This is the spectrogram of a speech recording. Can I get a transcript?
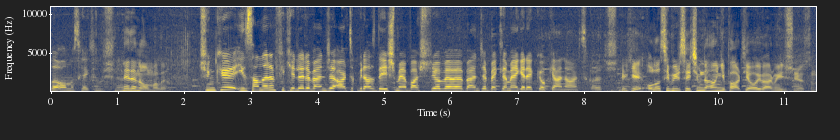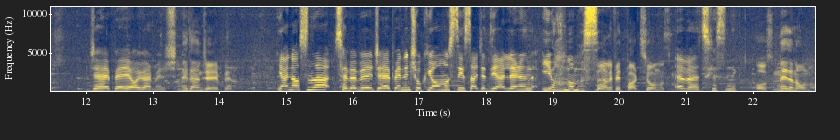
da olması gerektiğini düşünüyorum. Neden olmalı? Çünkü insanların fikirleri bence artık biraz değişmeye başlıyor ve bence beklemeye gerek yok yani artık öyle düşünüyorum. Peki olası bir seçimde hangi partiye oy vermeyi düşünüyorsunuz? CHP'ye oy vermeyi düşünüyorum. Neden CHP? Yani aslında sebebi CHP'nin çok iyi olması değil sadece diğerlerinin iyi olmaması. Muhalefet partisi olmasın mı? Evet kesinlikle. Olsun. Neden olmalı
